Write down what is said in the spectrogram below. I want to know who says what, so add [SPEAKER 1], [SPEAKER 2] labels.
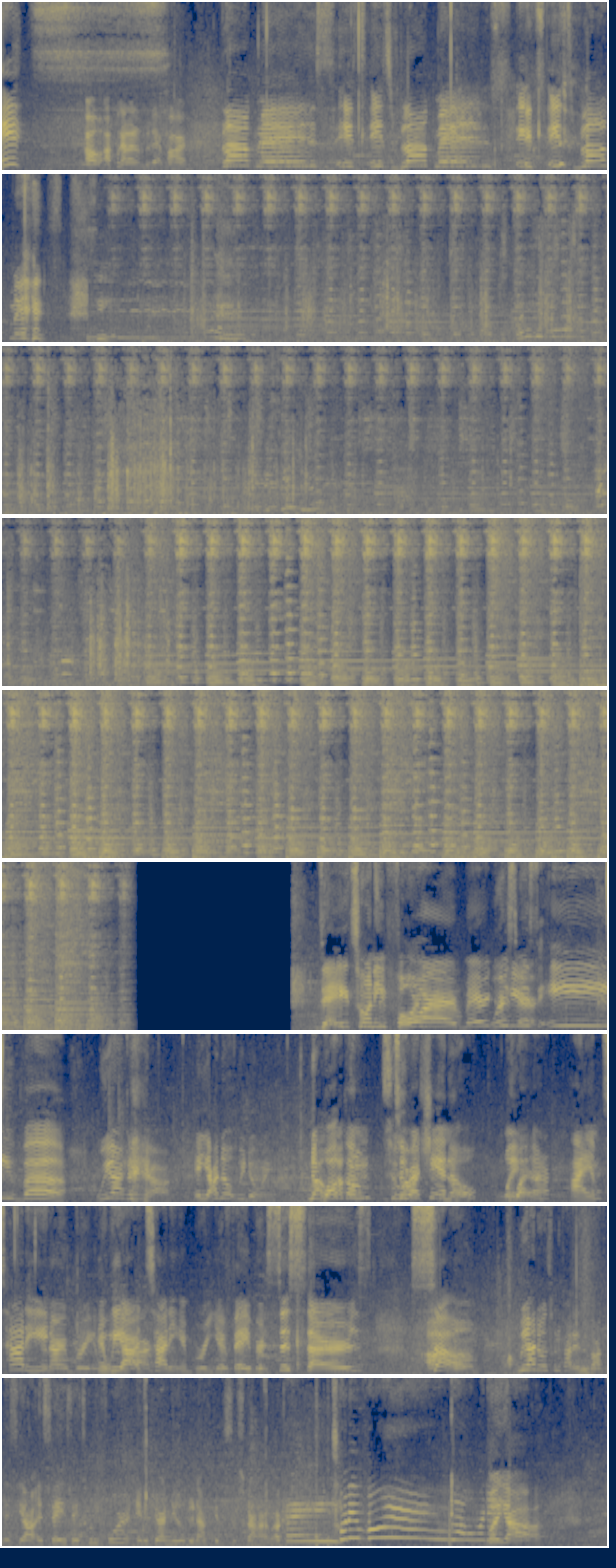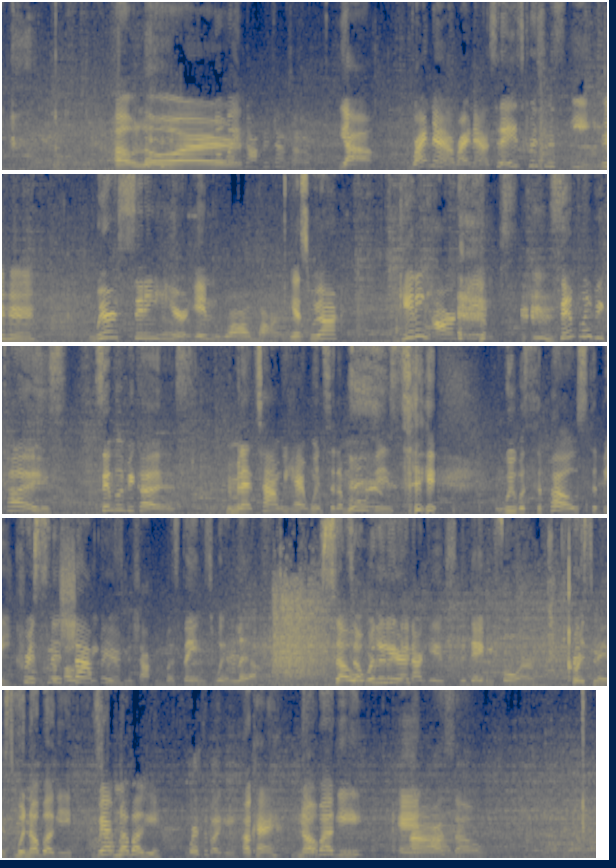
[SPEAKER 1] It's oh, I forgot I don't do that part. Vlogmas. It's it's Vlogmas. It's it's Vlogmas. See. Day 24. Merry
[SPEAKER 2] We're
[SPEAKER 1] Christmas Eve. Uh,
[SPEAKER 2] We are here, y'all. And y'all know what we're doing.
[SPEAKER 1] No, welcome, to, our, channel
[SPEAKER 2] where
[SPEAKER 1] I am Toddy
[SPEAKER 2] And I'm Bree.
[SPEAKER 1] and and we are Toddy and Bree, your favorite sisters. So,
[SPEAKER 2] Um, we are doing 25 days of Vlogmas, y'all. It's day 24. And if you're new, do not forget to subscribe, okay?
[SPEAKER 1] 24.
[SPEAKER 2] But y'all,
[SPEAKER 1] Oh Lord.
[SPEAKER 2] but wait, no, I'm finna tell you something. Y'all, right now, right now, today's Christmas Eve.
[SPEAKER 1] Mhm.
[SPEAKER 2] We're sitting here in Walmart
[SPEAKER 1] Yes, we are.
[SPEAKER 2] getting our gifts simply because, simply because
[SPEAKER 1] Remember that time we had went to the movies? we was supposed to be Christmas
[SPEAKER 2] supposed to be. Christmas shopping, but things went left.
[SPEAKER 1] So,
[SPEAKER 2] So we're literally
[SPEAKER 1] we're
[SPEAKER 2] getting our gifts the day before.
[SPEAKER 1] Christmas with no buggy. We have no buggy.
[SPEAKER 2] Where's the buggy?
[SPEAKER 1] Okay, no,
[SPEAKER 2] No
[SPEAKER 1] buggy.
[SPEAKER 2] And
[SPEAKER 1] Um,
[SPEAKER 2] also,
